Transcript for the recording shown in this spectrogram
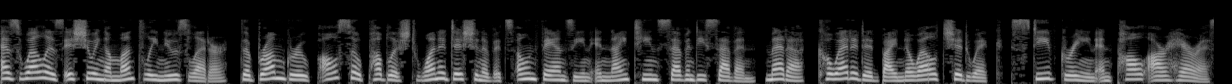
As well as issuing a monthly newsletter, the Brum Group also published one edition of its own fanzine in 1977, Meta, co-edited by Noel Chidwick, Steve Green and Paul R. Harris.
